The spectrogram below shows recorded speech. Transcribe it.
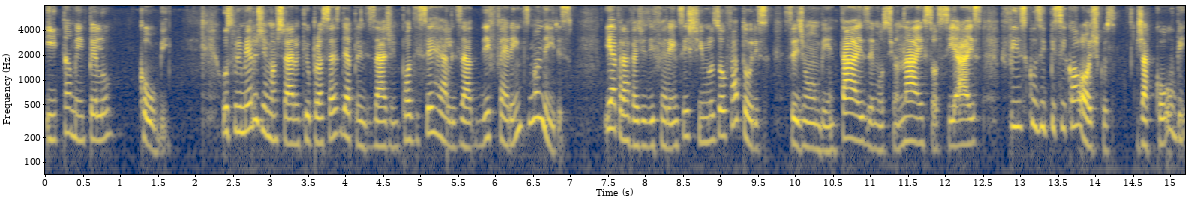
e também pelo Kolbe. Os primeiros demonstraram que o processo de aprendizagem pode ser realizado de diferentes maneiras e através de diferentes estímulos ou fatores, sejam ambientais, emocionais, sociais, físicos e psicológicos, Jacob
